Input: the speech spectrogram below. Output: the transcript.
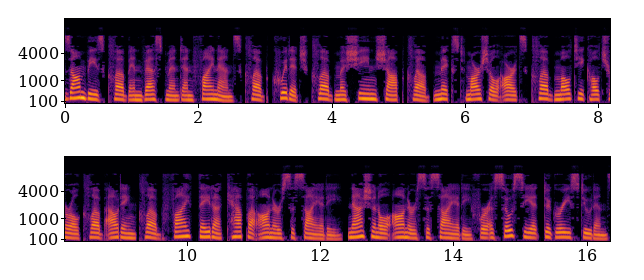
Zombies Club Investment and Finance Club Quidditch Club Machine Shop Club Mixed Martial Arts Club Multicultural Club Outing Club Phi Theta Kappa Honor Society National Honor Society for Associate Degree Students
